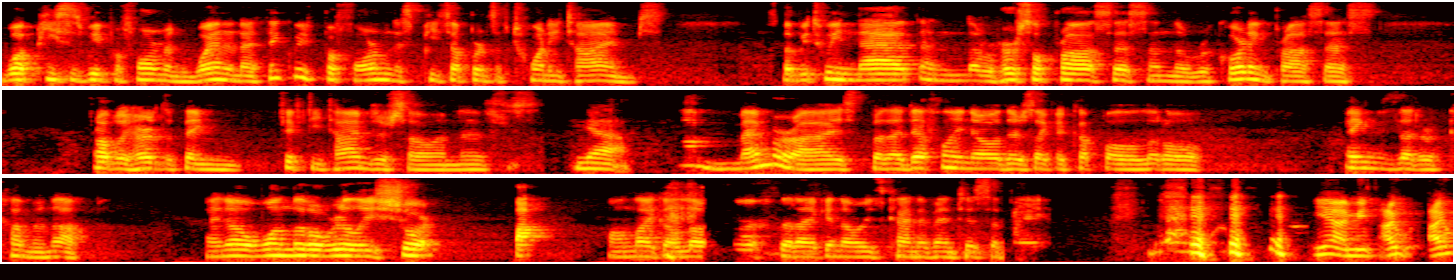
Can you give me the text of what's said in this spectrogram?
what pieces we perform and when, and I think we've performed this piece upwards of 20 times. So between that and the rehearsal process and the recording process, probably heard the thing 50 times or so, and it's Yeah. not memorized, but I definitely know there's like a couple little things that are coming up. I know one little really short pop on like a low F that I can always kind of anticipate. Yeah, I mean, I, I,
